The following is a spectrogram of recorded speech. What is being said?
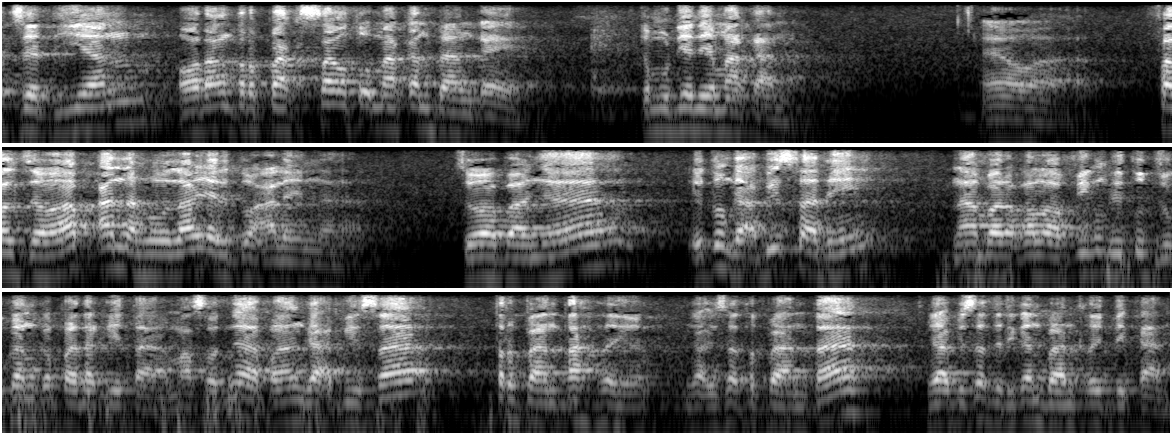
kejadian orang terpaksa untuk makan bangkai, kemudian dia makan. Ewa. Fal jawab annahu la yaridu alaina. Jawabannya itu enggak bisa nih Nah, barakallahu fiikum ditujukan kepada kita. Maksudnya apa? Enggak bisa terbantah, enggak bisa terbantah, enggak bisa dijadikan bahan kritikan.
